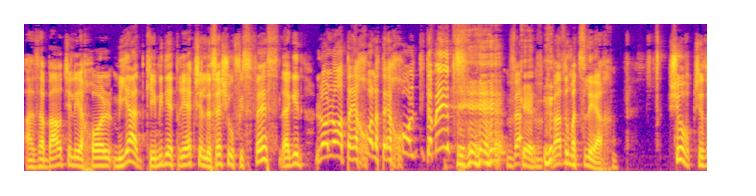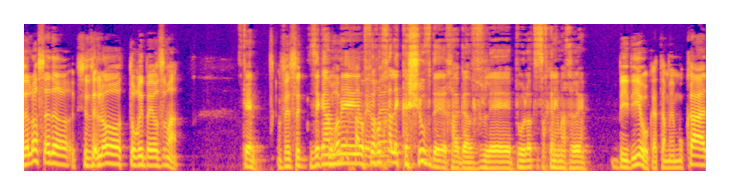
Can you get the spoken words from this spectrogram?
אז ה bard שלי יכול מיד כ immediate reaction לזה שהוא פספס להגיד לא לא אתה יכול אתה יכול תתאמץ כן. ואז הוא מצליח. שוב כשזה לא סדר כשזה לא תוריד ביוזמה. כן וזה זה גם אה, הופך באמת... אותך לקשוב דרך אגב לפעולות השחקנים האחרים. בדיוק אתה ממוקד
